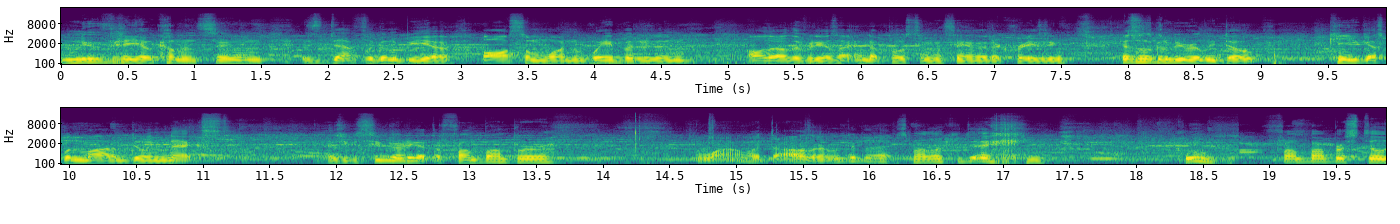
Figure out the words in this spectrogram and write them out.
New video coming soon. It's definitely gonna be a awesome one, way better than all the other videos I end up posting and saying that are crazy. This one's gonna be really dope. Can you guess what mod I'm doing next? As you can see, we already got the front bumper. Wow, a dollar. Look at that. It's my lucky day. cool. Front bumper still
